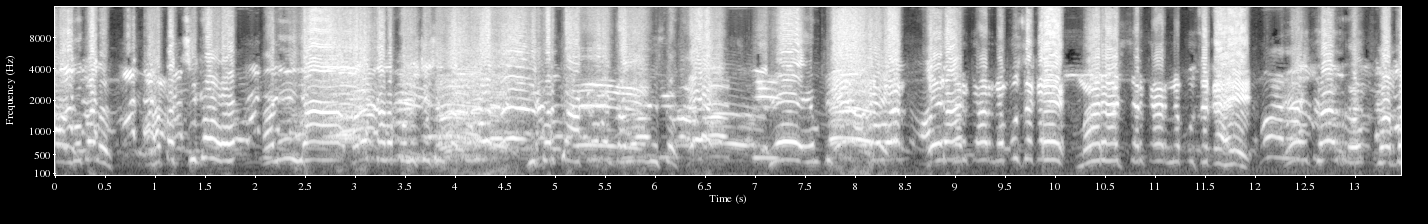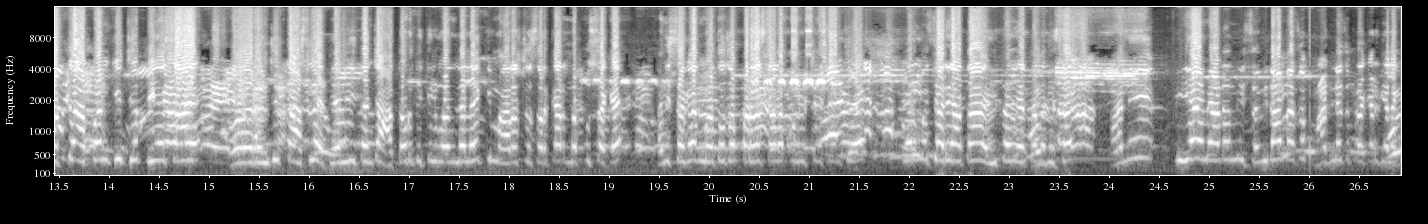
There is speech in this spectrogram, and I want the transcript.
आंदोलन आता पेटलेलं आणि या फरसखाना पोलीस स्टेशनच्या समोर झालेलं दिसतं हे सरकार नपुसक आहे महाराज सरकार नपुसक आहे आपण की जे पी एस रणजित कासले त्यांनी त्यांच्या हातावर देखील बनलेलं आहे की महाराष्ट्र सरकार नपुसक आहे. आणि सगळ्यात महत्वाचं परस्ताना पोलीस स्टेशनचे. कर्मचारी आता इथं येताना दिसतात. आणि पी आय मॅडमनी संविधानाचं फाडण्याचा प्रकार केला.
